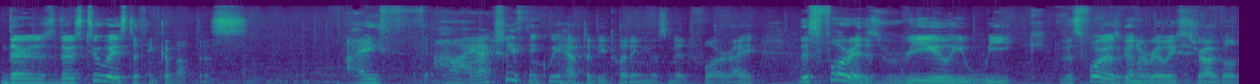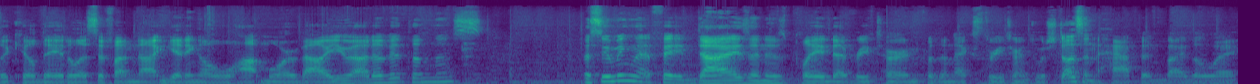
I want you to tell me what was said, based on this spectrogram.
there's there's two ways to think about this. I th oh, I actually think we have to be putting this mid floor, right? This floor is really weak. This floor is gonna really struggle to kill Daedalus if I'm not getting a lot more value out of it than this. Assuming that Fade dies and is played every turn for the next three turns, which doesn't happen, by the way.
